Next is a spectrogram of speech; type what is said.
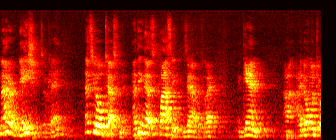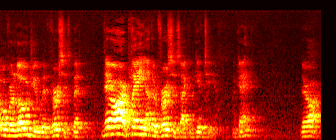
matter of nations, okay? That's the Old Testament. I think that's a classic example. I, again, I, I don't want to overload you with verses, but there are plenty other verses I could give to you, okay? There are.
